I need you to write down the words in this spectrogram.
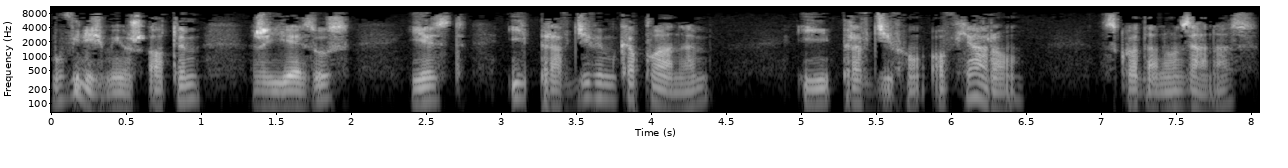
Mówiliśmy już o tym, że Jezus jest i prawdziwym kapłanem, i prawdziwą ofiarą składaną za nas.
